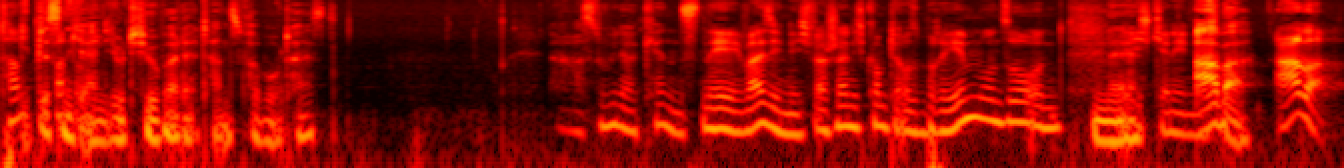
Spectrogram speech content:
Tan Gibt es nicht einen YouTuber, der Tanzverbot heißt? Was du wieder kennst. Nee, weiß ich nicht. Wahrscheinlich kommt er aus Bremen und so und Nee. ich kenne ihn nicht. Aber, Aber,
